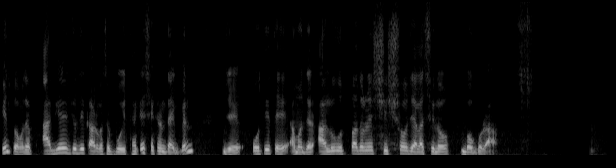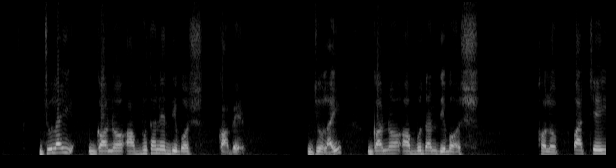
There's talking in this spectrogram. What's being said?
কিন্তু আমাদের আগে যদি কারও কাছে বই থাকে, সেখানে দেখবেন যে অতীতে আমাদের আলু উৎপাদনের শীর্ষ জেলা ছিল বগুড়া। জুলাই গণ অভ্যুত্থানের দিবস কবে? জুলাই গণ অভ্যুত্থান দিবস হলো পাঁচই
